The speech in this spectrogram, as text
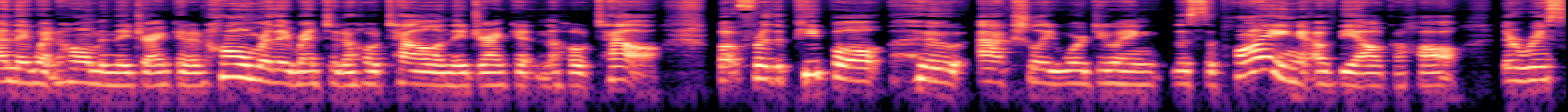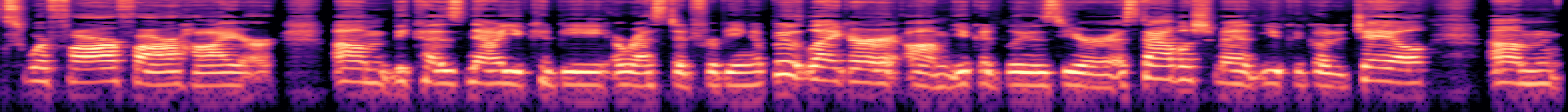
and they went home and they drank it at home or they rented a hotel and they drank it in the hotel. But for the people who actually were doing the supplying of the alcohol, the risks were far, far higher um, because now you could be arrested for being a bootlegger. Um, you could lose your establishment. You could go to jail um,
